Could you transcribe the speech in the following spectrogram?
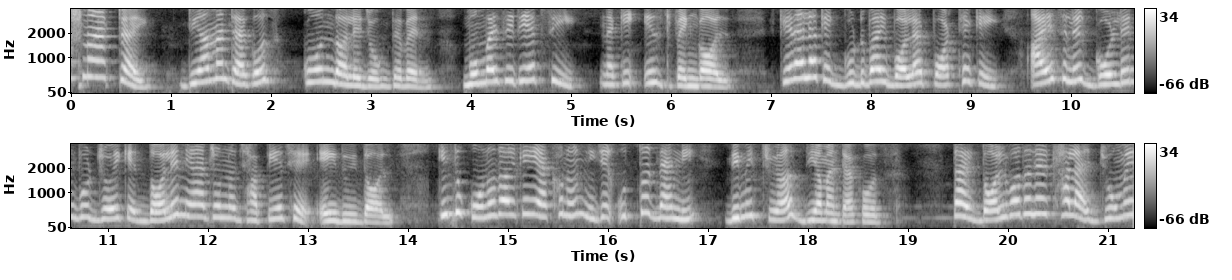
প্রশ্ন একটাই ডিয়ামান্ড ট্যাকোস কোন দলে যোগ দেবেন? মুম্বাই সিটি এফসি নাকি ইস্ট বেঙ্গল কেরালাকে গুড বাই বলার পর থেকেই আইএসএলের গোল্ডেন বুট জয়ীকে দলে নেওয়ার জন্য ঝাঁপিয়েছে এই দুই দল। কিন্তু কোনো দলকেই এখনও নিজের উত্তর দেননি দিমিত্রিয়াস ডিয়ামান্টাকোস তাই দলবদলের খেলায় জমে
